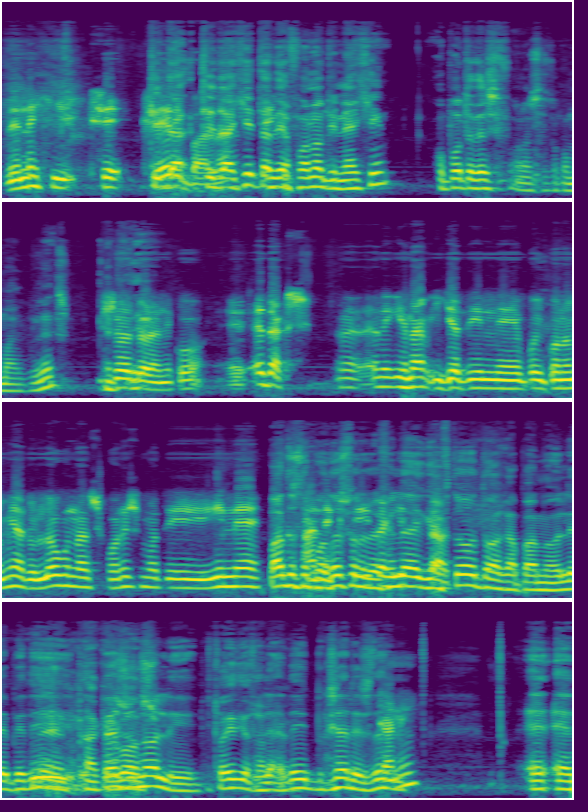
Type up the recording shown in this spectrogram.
Δεν έχει... Ξε, Την, ξέρει τα- μπάλα, την ταχύτητα έχει- διαφωνώ την έχει, οπότε δεν συμφωνώ σε αυτό το κομμάτι που λες. Μισό λεπτό ρε Νικό. Ε, εντάξει, ε, για, να- για την ε, οικονομία του λόγου να συμφωνήσουμε ότι είναι Πάντως το ανεκτή ποδόσφαιρο, η ρε φίλε, ταχύτητά γι' του. αυτό το αγαπάμε όλοι. Επειδή Ναι, παίζουν ακριβώς. όλοι. Το ίδιο θα Δηλαδή, ξέρεις, δεν... Κάνει. Ε, ε,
